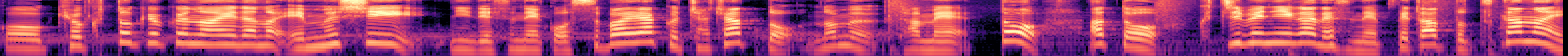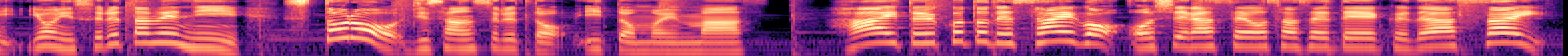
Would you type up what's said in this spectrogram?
こう曲と曲の間の MC にですねこう素早くちゃちゃっと飲むためとあと口紅がですねペタッとつかないようにするためにストローを持参するといいと思います。はいということで最後お知らせをさせてください。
